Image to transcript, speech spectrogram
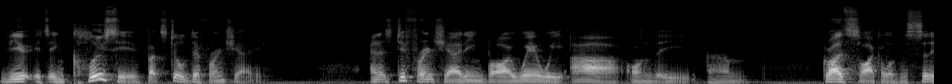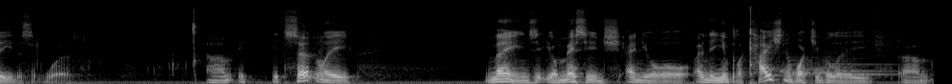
view it's inclusive but still differentiating, and it's differentiating by where we are on the um, growth cycle of the seed, as it were. Um, it, it certainly means that your message and your and the implication of what you believe um,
